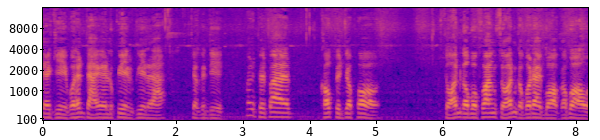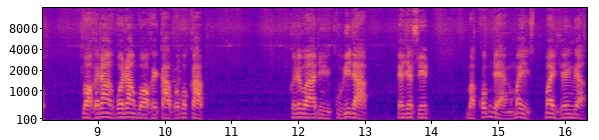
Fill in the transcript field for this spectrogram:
แต่กี้พอท่านจ่ายเออลูกพี่ลูกพี่ละ จักกันดีมันเป็นว่าเขาเป็นเจ้าพ่อ สอนก็บ่ฟังสอนก็บ่ได้บอกก็บ่เอาบอกให้นั่งบ่นั่งบอกให้กลับก็บ่กลับ ก็เลยว่านี่กูวิดาบแกจะเสร็จบักคมแดงไม่ไม่เสียงแล้ว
